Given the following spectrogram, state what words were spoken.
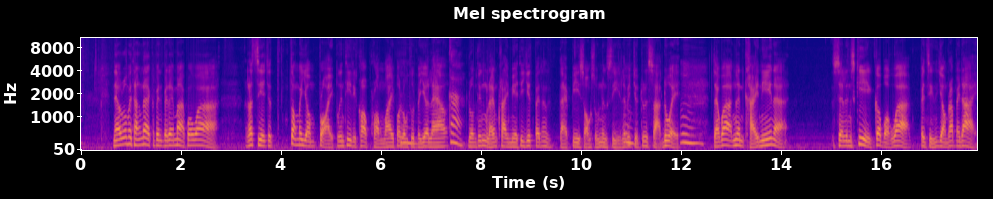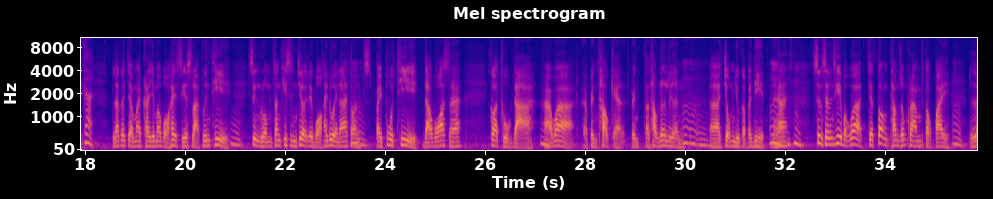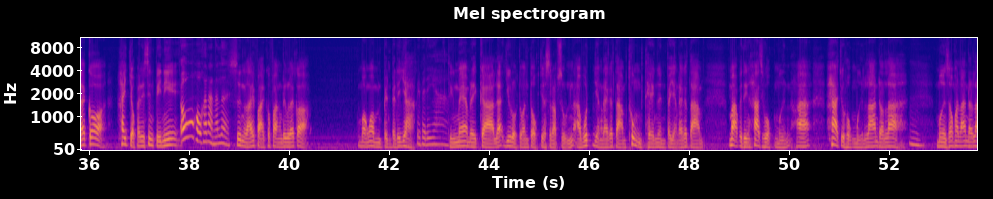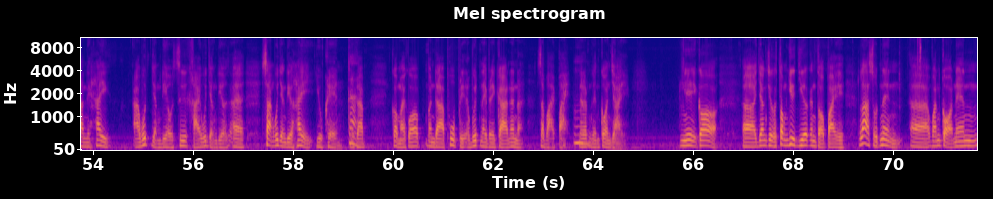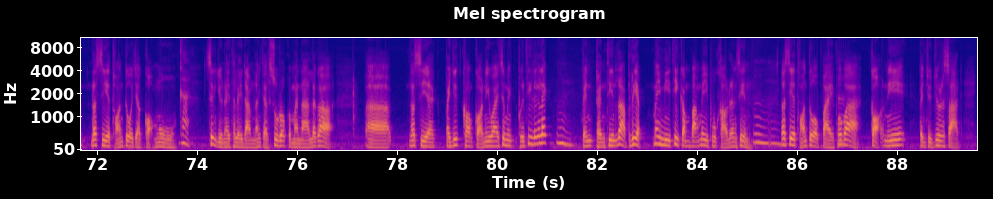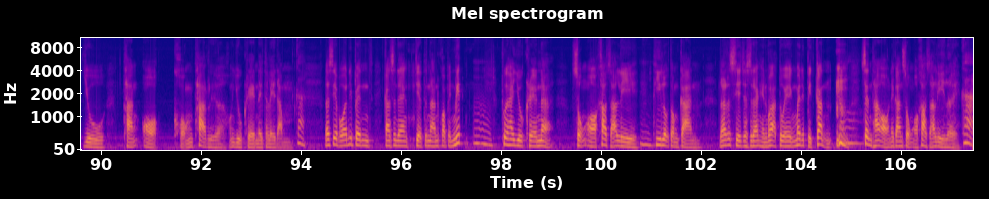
แนวโน้มไปทางแรกก็เป็นไปได้มาก เพราะว่ารัสเซียจะต้องไม่ยอมปล่อยพื้นที่ที่ครอบครองไว้เพราะลงทุนไปเยอะแล้วค่ะรวมถึงแหลมไครเมียที่ยึดไปตั้งแต่ปี 2014 และเป็นจุดยุทธศาสตร์ด้วยอืมแต่ว่าเงื่อนไขนี้น่ะเซเลนสกี้ก็บอกว่าเป็นสิ่งที่ยอมรับไม่ได้ค่ะ แล้วก็จะมาใครจะมาบอกให้เสียสละพื้นที่อืมซึ่งรวมทั้งคิสซินเจอร์ได้บอกให้ด้วยนะ ตอนอืมไปพูดที่ดาวอสนะ ก็ถูกด่าหาว่าเป็นเท่าแก่เป็นตาเท่าเลอะเลือนอืมอืมอืมเอ่อจมอยู่กับอดีตนะฮะซึ่งเซเลนสกี้บอกว่าจะต้องทำสงครามต่อไปอืมและก็ให้จบภายในสิ้นปีนี้ โอ้โหขนาดนั้นเลย ซึ่งหลายฝ่ายก็ฟังดูแล้วก็ มองว่ามันเป็นไปได้ยาก เป็นไปได้ยาก ถึงแม้อเมริกาและยุโรปตะวันตกจะสนับสนุนอาวุธอย่างไรก็ตาม ทุ่มเทเงินไปอย่างไรก็ตาม มากไปถึง 56หมื่น5.6หมื่นล้านดอลลาร์อืมหมื่นสองพันล้านดอลลาร์นี่ให้อาวุธอย่างเดียว ซื้อขายอาวุธอย่างเดียวเอ่อสร้างอาวุธอย่างเดียวให้ยูเครนค่ะนะครับก็หมายความว่าบรรดาผู้ผลิตอาวุธในอเมริกานั่นนะสบายไปอืมได้รับเงินก้อนใหญ่ นี่ก็เอ่อ ยังจะต้องยืดเยื้อกันต่อไป ล่าสุดเนี่ยเอ่อวันก่อนนั้นรัสเซียถอนตัวจากเกาะงูค่ะซึ่งอยู่ในทะเลดำหลังจากสู้รบกันมานาน แล้วก็เอ่อรัสเซียไปยึดครองเกาะนี้ไว้ ซึ่งเป็นพื้นที่เล็กอืมๆเป็นแผ่นดินราบเรียบ ไม่มีที่กำบังไม่มีภูเขาทั้งสิ้นอืมอืมรัสเซียถอนตัวออกไป เพราะว่าเกาะนี้เป็นจุดยุทธศาสตร์อยู่ทางออกของท่าเรือของยูเครนในทะเลดำค่ะ รัสเซียบอกว่านี่เป็นการแสดงเจตนาความเป็นมิตรอืมอืมเพื่อให้ยูเครนน่ะส่งออกข้าวสาลีที่โลกต้องการ และรัสเซียจะแสดงเห็นว่าตัวเองไม่ได้ปิดกั้น เส้นทางออกในการส่งออกข้าวสาลีเลยค่ะ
